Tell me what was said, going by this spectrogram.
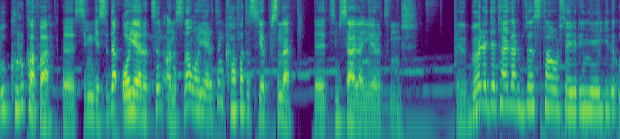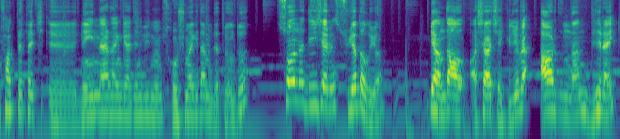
Bu kuru kafa e, simgesi de o yaratığın anısına, o yaratığın kafatası yapısına e, timsalen yaratılmış. E, böyle detaylar güzel Star Wars evreniyle ilgili ufak tefek e, neyin nereden geldiğini bilmemiz hoşuma giden bir detay oldu. Sonra Dijer'in suya dalıyor bir anda aşağı çekiliyor ve ardından direkt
